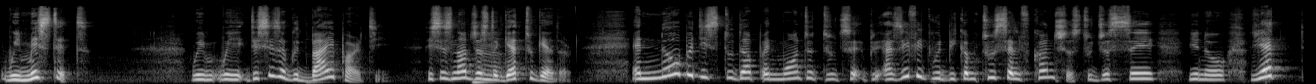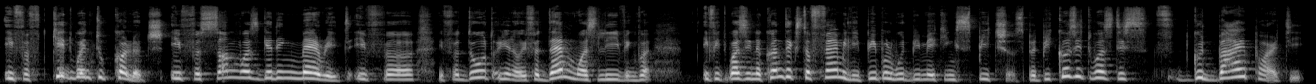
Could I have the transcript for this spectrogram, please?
we missed it. We, we, this is a goodbye party. This is not just a get together. And nobody stood up and wanted to, as if it would become too self conscious to just say, you know, yet if a kid went to college, if a son was getting married, if uh, if a daughter, you know, if a dam was leaving, but if it was in a context of family, people would be making speeches. But because it was this f- goodbye party,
